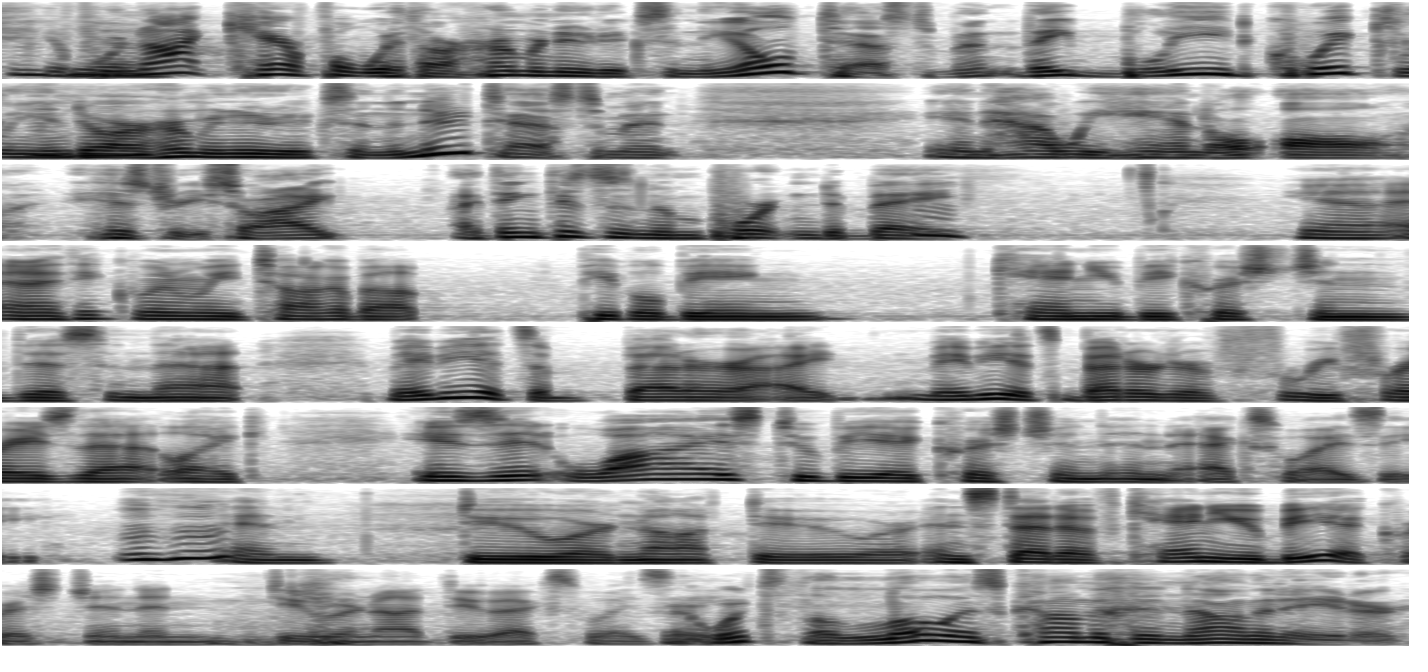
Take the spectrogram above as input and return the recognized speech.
If we're not careful with our hermeneutics in the Old Testament, they bleed quickly into our mm-hmm. hermeneutics in the New Testament and how we handle all history. So I, I think this is an important debate. Hmm. Yeah, and I think when we talk about people being, can you be Christian, this and that, maybe it's a better, I maybe it's better to rephrase that like, is it wise to be a Christian in X Y Z mm-hmm. and do or not do, or instead of can you be a Christian and do or not do X Y Z? What's the lowest common denominator?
